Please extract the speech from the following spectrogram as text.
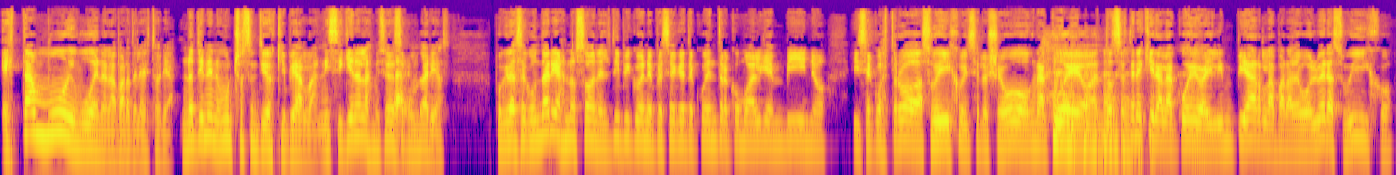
está muy buena la parte de la historia. No tiene mucho sentido esquipearla, ni siquiera en las misiones Claro. secundarias. Porque las secundarias no son el típico NPC que te cuenta cómo alguien vino y secuestró a su hijo y se lo llevó a una cueva. Entonces tenés que ir a la cueva y limpiarla para devolver a su hijo.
